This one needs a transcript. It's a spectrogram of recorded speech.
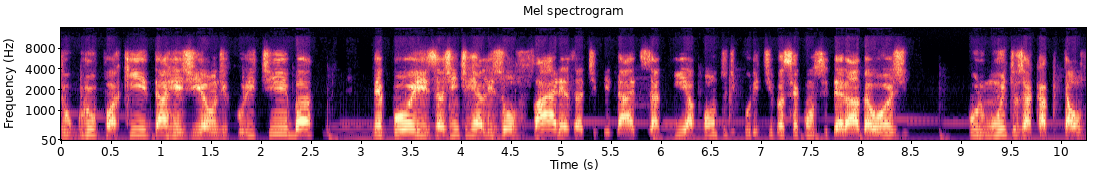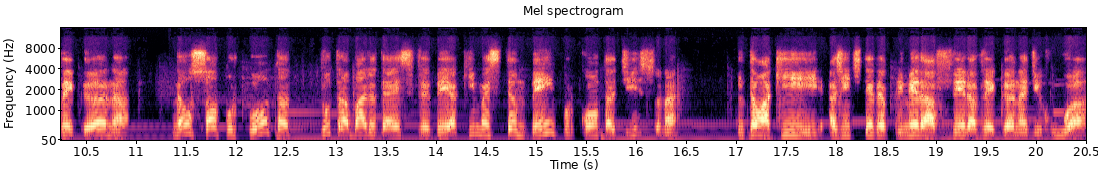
do grupo aqui da região de Curitiba. Depois, a gente realizou várias atividades aqui, a ponto de Curitiba ser considerada hoje, por muitos, a capital vegana, não só por conta do trabalho da SVB aqui, mas também por conta disso, né? Então, aqui a gente teve a primeira feira vegana de rua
